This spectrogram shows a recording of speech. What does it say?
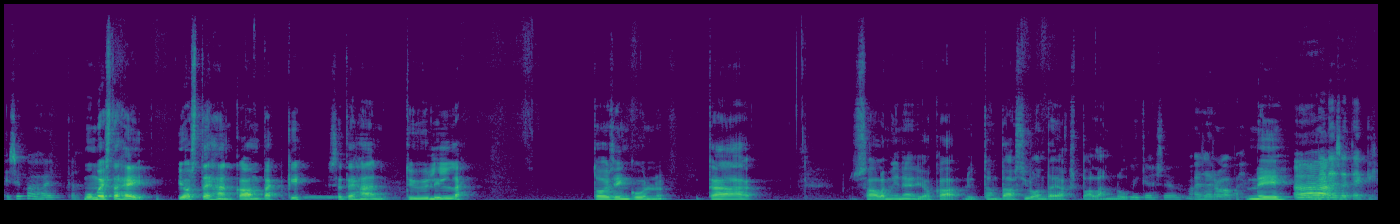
ei se kai haittaa. Mun mielestä hei, jos tehdään comeback, se tehdään tyylillä, toisin kuin tämä Salminen, joka nyt on taas juontajaksi palannut. Mikä se on? Vai se Roope? Niin, Aa, Mitä se teki?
